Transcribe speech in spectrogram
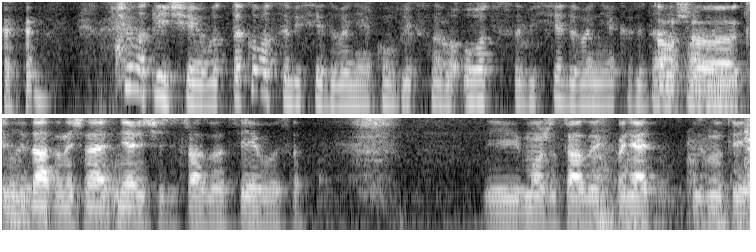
В чем отличие вот такого собеседования комплексного от собеседования, когда... В том, что кандидаты начинают нервничать и сразу отсеиваются. И можно сразу их понять изнутри,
